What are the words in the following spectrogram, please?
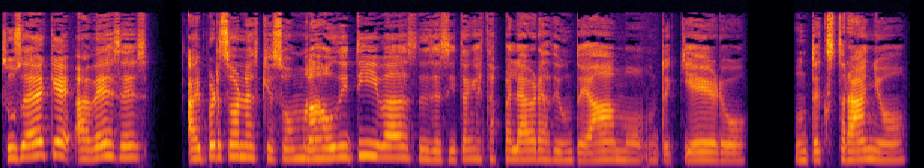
Sucede que a veces hay personas que son más auditivas, necesitan estas palabras de un te amo, un te quiero, un te extraño,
